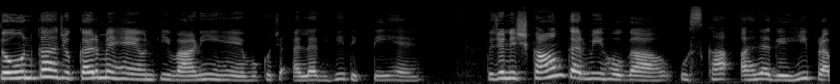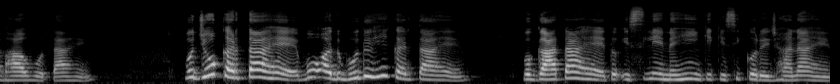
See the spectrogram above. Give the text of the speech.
तो उनका जो कर्म है, उनकी वाणी है, वो कुछ अलग ही दिखती है। तो जो निष्काम कर्मी होगा, उसका अलग ही प्रभाव होता है। वो जो करता है, वो अद्भुत ही करता है। वो गाता है तो इसलिए नहीं कि किसी को रिझाना है।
